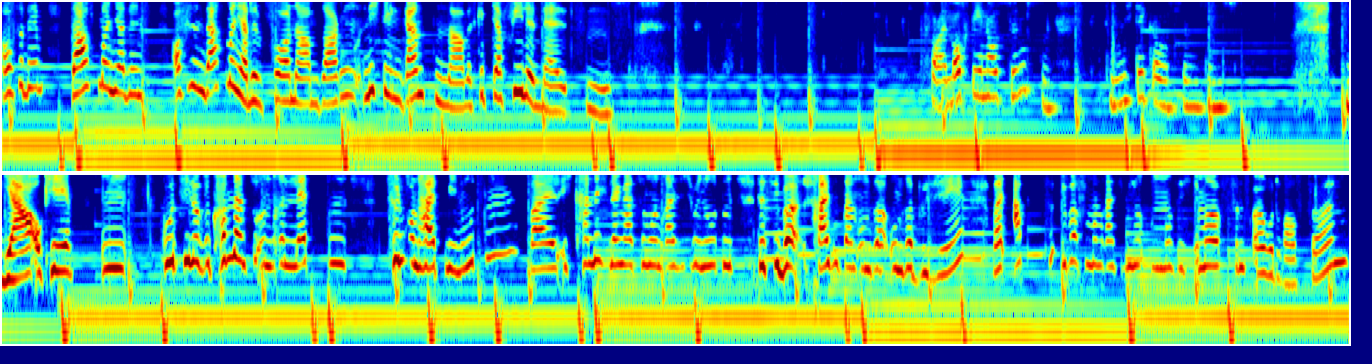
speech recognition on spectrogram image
Außerdem darf man ja den, außerdem darf man ja den Vornamen sagen, und nicht den ganzen Namen. Es gibt ja viele Nelsons. Vor allem auch den aus Simpson. Ist ziemlich dick aus Simpsons. Ja, okay. mm, Gut, Tilo, wir kommen dann zu unseren letzten fünfeinhalb Minuten, weil ich kann nicht länger als 35 Minuten. Das überschreitet dann unser, unser Budget, weil ab über 35 Minuten muss ich immer 5 Euro draufzahlen.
